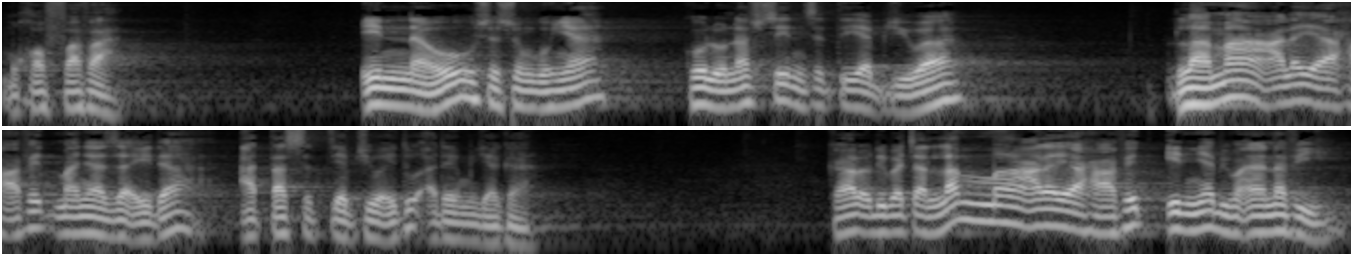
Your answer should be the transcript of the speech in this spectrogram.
Mukhaffafah. Innahu sesungguhnya kullu nafsin setiap jiwa lama alaiha hafid manya zaidah atas setiap jiwa itu ada yang menjaga. Kalau dibaca lama alaiha hafid innya bimakna nafi.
